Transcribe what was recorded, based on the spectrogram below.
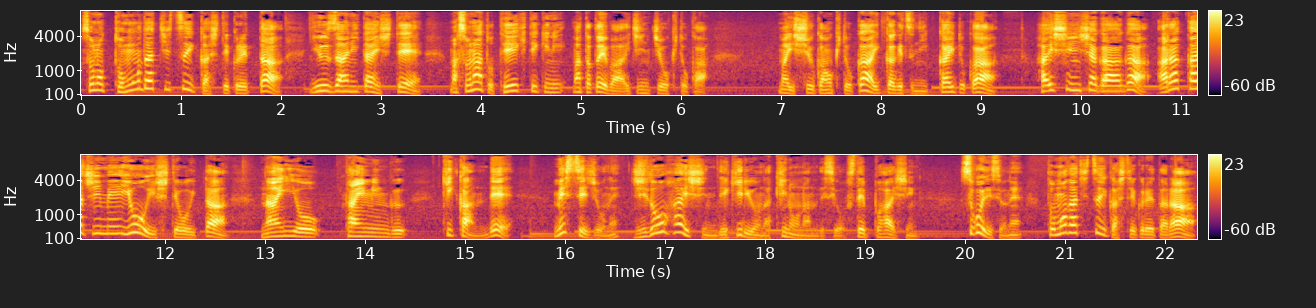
その友達追加してくれたユーザーに対して、まあ、その後定期的に、まあ、例えば1日おきとか、まあ、1週間おきとか、1ヶ月に1回とか、配信者側があらかじめ用意しておいた内容、タイミング、期間でメッセージをね、自動配信できるような機能なんですよ、ステップ配信。すごいですよね。友達追加してくれたら、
